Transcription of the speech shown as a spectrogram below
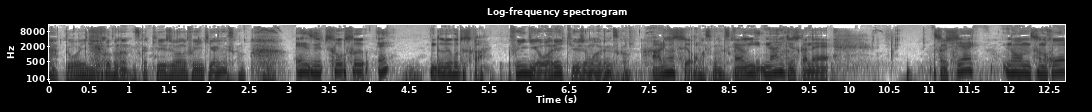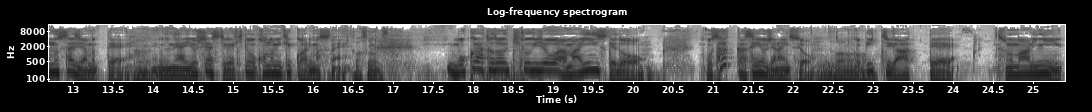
どういうことなんですか？球場の雰囲気がいいんですか？え、そう、そう、え？どどういうことですか？雰囲気が悪い球場もあるんですか？ありますよ。あそうなんですか？なんていうんですかね、その試合の、そのホームスタジアムって、ね、吉橋っていうか人の好み結構ありますね。あ、そうなんですか僕は轟競技場は、まあいいんですけど、こうサッカー専用じゃないんですよ。ーこうピッチがあって、その周りに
